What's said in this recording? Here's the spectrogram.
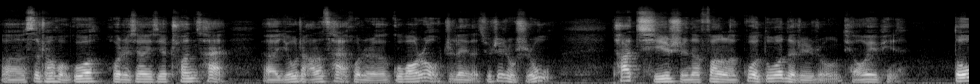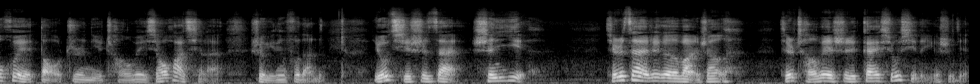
呃，四川火锅，或者像一些川菜。呃，油炸的菜或者锅包肉之类的，就这种食物，它其实呢放了过多的这种调味品，都会导致你肠胃消化起来是有一定负担的，尤其是在深夜。其实，在这个晚上，其实肠胃是该休息的一个时间，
